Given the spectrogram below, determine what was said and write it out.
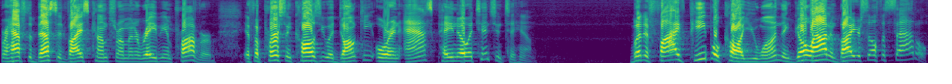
Perhaps the best advice comes from an Arabian proverb if a person calls you a donkey or an ass, pay no attention to him. But if five people call you one, then go out and buy yourself a saddle.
